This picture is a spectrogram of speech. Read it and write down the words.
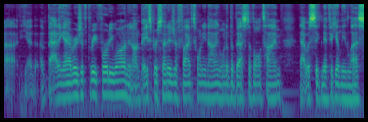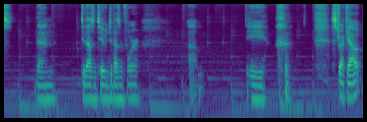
Uh, he had a batting average of 341 and on base percentage of 529, one of the best of all time. That was significantly less than 2002 and 2004. Um, he struck out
